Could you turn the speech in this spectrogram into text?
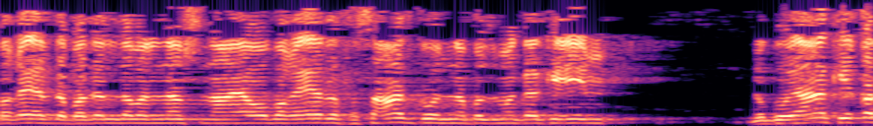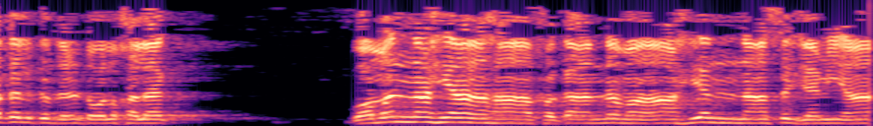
بغیر د بدل دبل نفس نہ او بغیر فساد کو نہ بزمکا نو گویا کہ قتل کدر ٹول خلق. ومن احیاها فکانما احیا الناس جميعا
